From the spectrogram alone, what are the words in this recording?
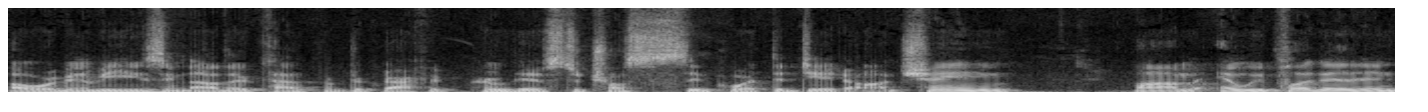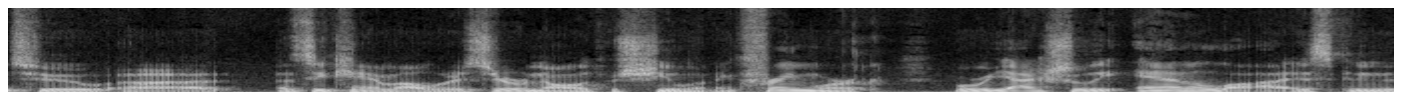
uh, we're going to be using other kind of cryptographic primitives to trustlessly port the data on chain. Um, and we plug it into uh, a ZKML or zero knowledge machine learning framework where we actually analyze and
